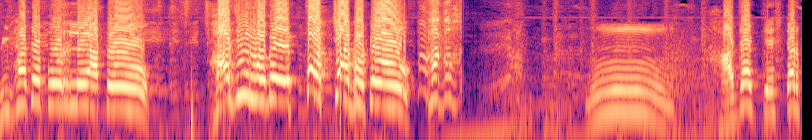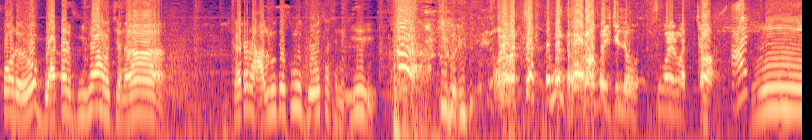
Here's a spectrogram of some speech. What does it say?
বিহাতে পড়লে আটক হাজির হবে পচা ঘটক। হুম হাজার চেষ্টার পরেও ব্যাটার বিহা হচ্ছে না। ব্যাটার আলুতে কোনো দোষ আছে নাকি? বাচ্চা তখন ধরা বলছিল বাচ্চা। হুম।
